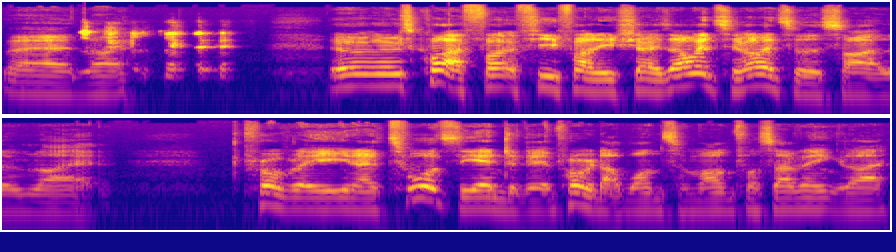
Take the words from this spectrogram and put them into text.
Man, like there was quite a, fu- a few funny shows. I went to I went to the asylum like probably you know towards the end of it, probably like once a month or something. Like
